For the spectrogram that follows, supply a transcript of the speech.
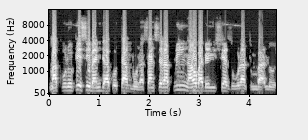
makolo mpe esi ebandi da kotambola ça ne sera plus na oyo babengi chaise roulante mbaloi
